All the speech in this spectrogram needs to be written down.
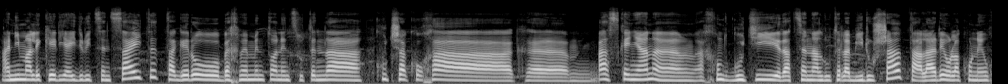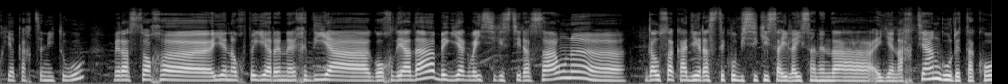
animalekeria iduritzen zait, eta gero behmementoan entzuten da kutsako jak uh, azkenean uh, ahunt guti edatzen aldutela birusa, eta alare olako neugiak hartzen ditugu. Beraz hor, hien uh, aurpegiaren erdia gordea da, begiak baizik ez dira zaun, uh, gauzak adierazteko biziki zaila izanen da eien artean, guretako.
